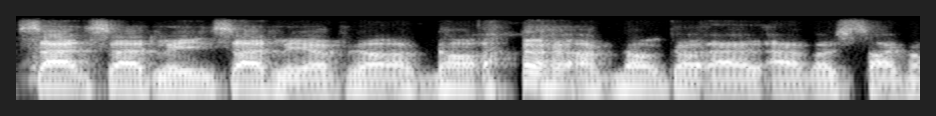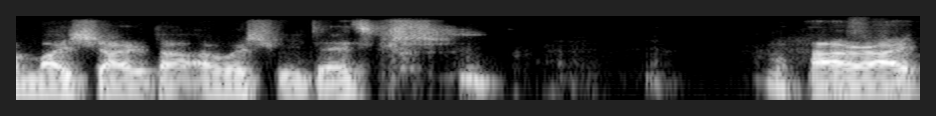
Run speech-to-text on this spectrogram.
Sad, sadly, sadly, I've not, I've not, I've not got uh, that much time on my show, but I wish we did. All right.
